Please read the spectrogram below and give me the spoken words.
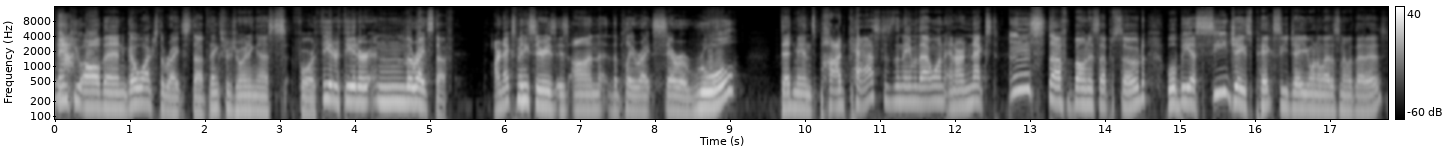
Thank Now- you all. Then go watch the right stuff. Thanks for joining us for Theater Theater and the right stuff. Our next miniseries is on the playwright Sarah Ruhl. Dead Man's Podcast is the name of that one. And our next mm, Stuff bonus episode will be a CJ's pick. CJ, you want to let us know what that is?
